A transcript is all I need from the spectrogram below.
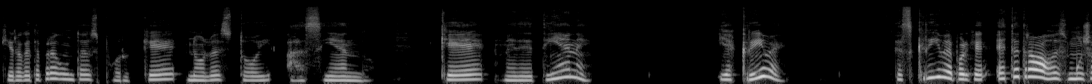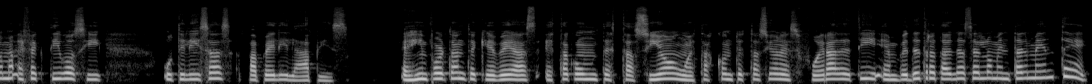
quiero que te preguntes por qué no lo estoy haciendo. ¿Qué me detiene? Y escribe. Escribe, porque este trabajo es mucho más efectivo si utilizas papel y lápiz. Es importante que veas esta contestación o estas contestaciones fuera de ti en vez de tratar de hacerlo mentalmente.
